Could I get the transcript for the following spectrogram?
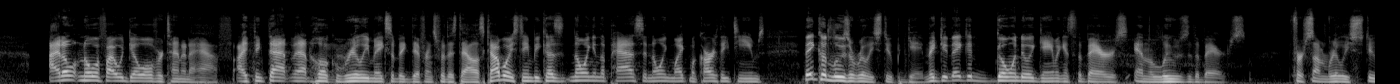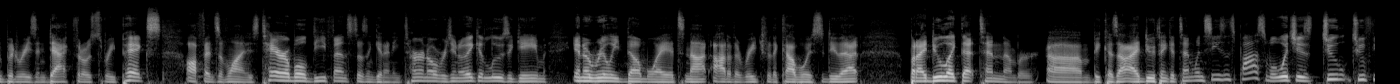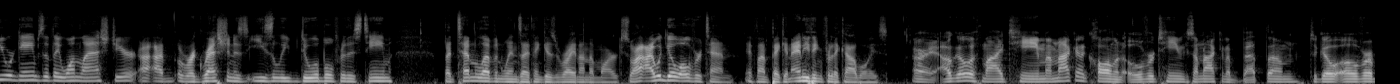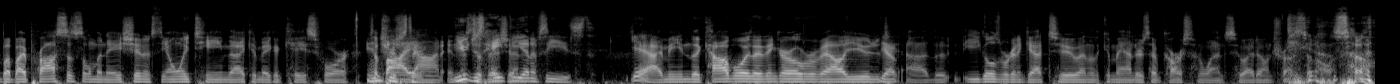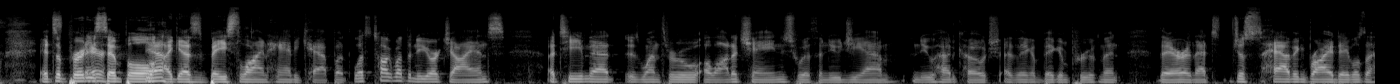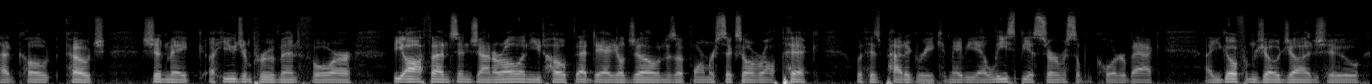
I don't know if I would go over 10 and a half. I think that that hook really makes a big difference for this Dallas Cowboys team because knowing in the past and knowing Mike McCarthy teams, they could lose a really stupid game. They could, they could go into a game against the Bears and lose the Bears for some really stupid reason. Dak throws three picks. Offensive line is terrible. Defense doesn't get any turnovers. You know, they could lose a game in a really dumb way. It's not out of the reach for the Cowboys to do that. But I do like that 10 number um, because I do think a 10 win season is possible, which is two two fewer games that they won last year. I, a regression is easily doable for this team. But 10 11 wins, I think, is right on the mark. So I, would go over 10 if I'm picking anything for the Cowboys. All right, I'll go with my team. I'm not going to call them an over team because I'm not going to bet them to go over. But by process elimination, it's the only team that I can make a case for to buy on. you just division. hate the NFC East. Yeah, I mean the Cowboys I think are overvalued. Yep. Uh, the Eagles we're going to get to, and the Commanders have Carson Wentz, who I don't trust at all. So it's a pretty Fair. simple, yeah. I guess, baseline handicap. But let's talk about the New York Giants a team that has went through a lot of change with a new GM, a new head coach. I think a big improvement there, and that's just having Brian Daboll as the head co- coach should make a huge improvement for the offense in general. And you'd hope that Daniel Jones, a former six overall pick with his pedigree, can maybe at least be a serviceable quarterback. Uh, you go from Joe Judge, who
